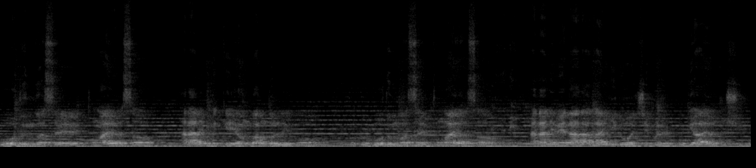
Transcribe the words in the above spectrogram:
모든 것을 통하여서 하나님께 영광 돌리고 또 그 모든 것을 통하여서 하나님의 나라가 이루어짐을 보게 하여 주시고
